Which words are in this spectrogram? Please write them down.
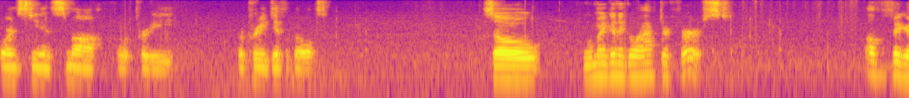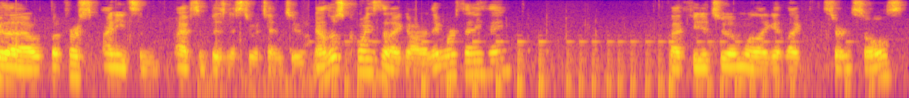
Ornstein and Smough were pretty were pretty difficult. So, who am I going to go after first? I'll figure that out, but first I need some I have some business to attend to. Now those coins that I got, are they worth anything? If I feed it to him, will I get, like, certain souls?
